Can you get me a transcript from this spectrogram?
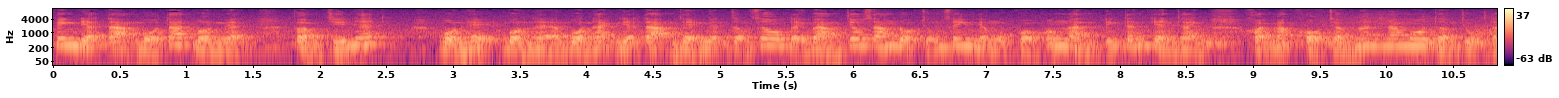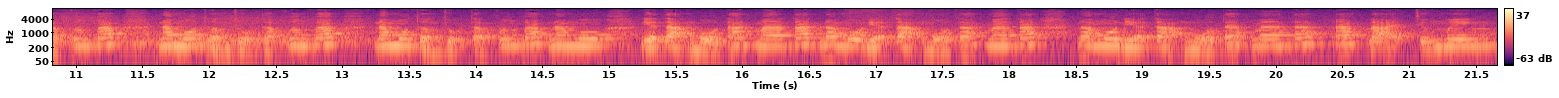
Kinh địa tạng, bồ tát, bổn nguyện, phẩm chín hết bổn hệ bổn hệ, bổn hạnh địa tạng thể nguyện rộng sâu đại bảng chiêu sáng độ chúng sinh, địa ngục khổ không ngần, tinh tấn kiền thành, khỏi mắc khổ trầm luân, nam mô thường trụ thập phương pháp, nam mô thường trụ thập phương pháp, nam mô thường trụ thập phương pháp, nam mô địa tạng bồ tát ma tát, nam mô địa tạng bồ tát ma tát, nam mô địa tạng bồ tát ma tát, tác đại chứng minh.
